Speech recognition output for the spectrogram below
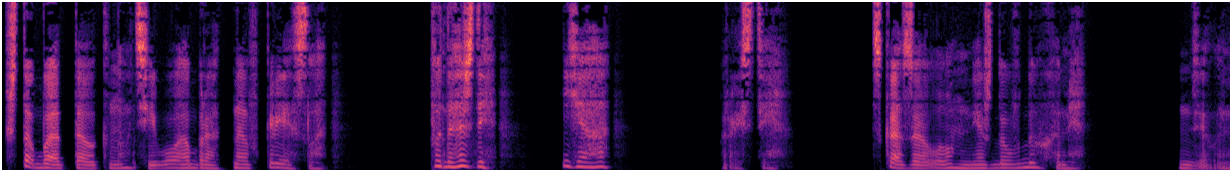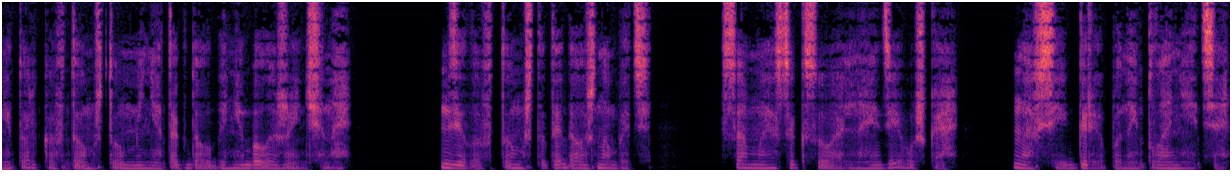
чтобы оттолкнуть его обратно в кресло. Подожди, я, прости, сказал он между вдохами. Дело не только в том, что у меня так долго не было женщины. Дело в том, что ты должна быть самая сексуальная девушка на всей грёбаной планете.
